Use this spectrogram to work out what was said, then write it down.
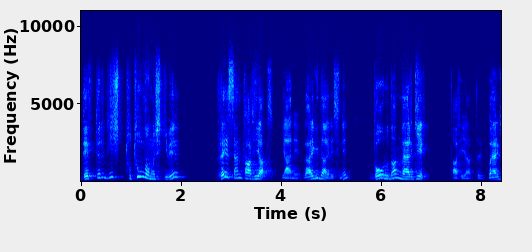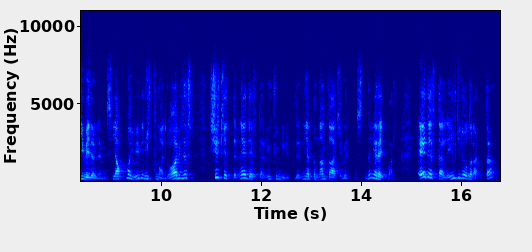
defterin hiç tutulmamış gibi resen tarhiyat yani vergi dairesinin doğrudan vergi tarhiyatı, vergi belirlemesi yapma gibi bir ihtimal doğabilir. Şirketlerin e-defter yükümlülüklerini yakından takip etmesinde gerek var. E-defterle ilgili olarak da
